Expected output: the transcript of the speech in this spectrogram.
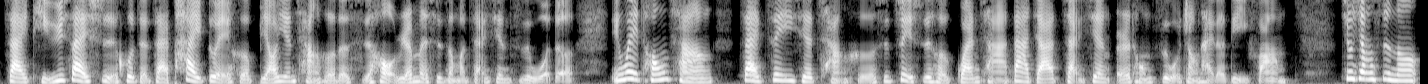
在体育赛事或者在派对和表演场合的时候，人们是怎么展现自我的。因为通常在这一些场合是最适合观察大家展现儿童自我状态的地方，就像是呢，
